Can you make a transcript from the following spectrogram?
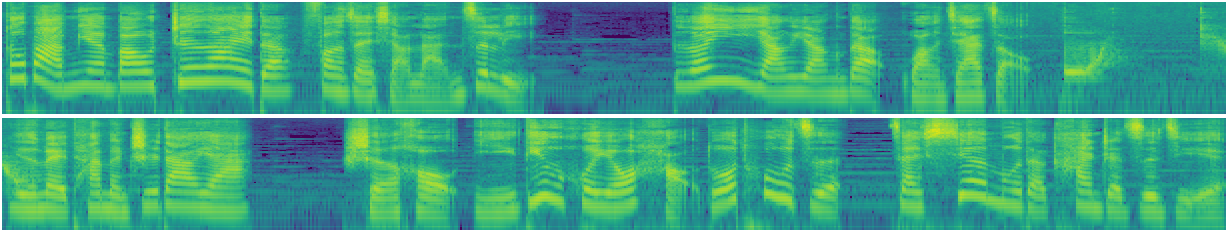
都把面包珍爱的放在小篮子里，得意洋洋的往家走，因为他们知道呀，身后一定会有好多兔子。在羡慕的看着自己，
